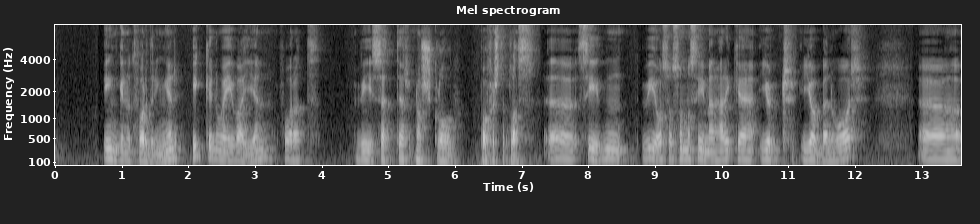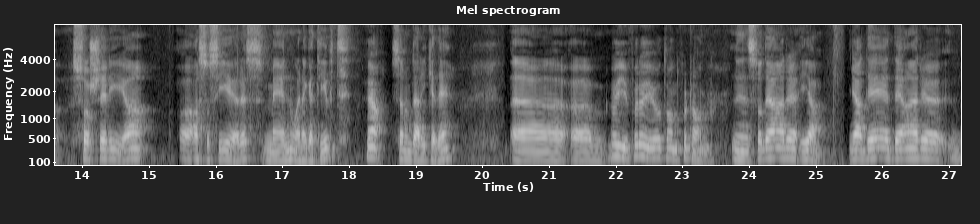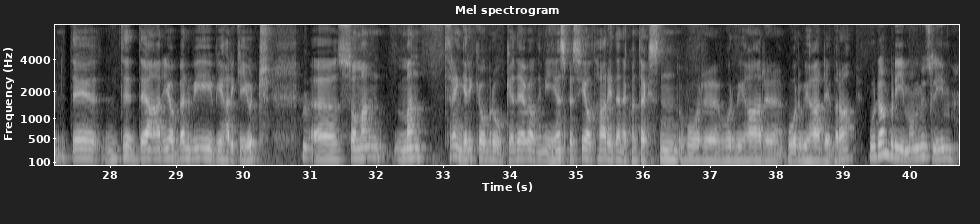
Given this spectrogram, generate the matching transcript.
ingen utfordringer, ikke noe i veien for at vi setter norsk lov på førsteplass. Eh, siden vi også som muslimer har ikke gjort jobben vår, eh, så sharia assosieres med noe negativt. Ja. Selv om det er ikke det. Eh, um, Øye for øye og tann for tann. Så det er eh, Ja. ja det, det, er eh, det, det, er jobben vi, vi har ikke gjort. Eh, så man, man trenger ikke å bruke det veldig mye, spesielt her i denne konteksten hvor, eh, hvor, vi, har, eh, hvor vi har det bra. Hvordan blir man muslim?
